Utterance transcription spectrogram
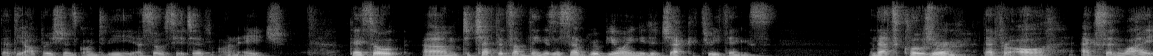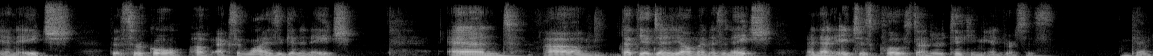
that the operation is going to be associative on H. Okay, so um, to check that something is a subgroup, you only need to check three things. And that's closure, that for all x and y in H, the circle of x and y is again in H, and um, that the identity element is in H, and that H is closed under taking inverses. Okay.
